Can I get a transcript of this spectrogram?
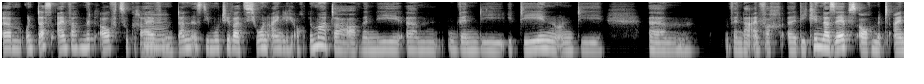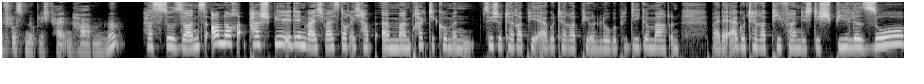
Ähm, und das einfach mit aufzugreifen. Mhm. dann ist die Motivation eigentlich auch immer da, wenn die, ähm, wenn die Ideen und die, ähm, wenn da einfach äh, die Kinder selbst auch mit Einflussmöglichkeiten haben. Ne? Hast du sonst auch noch ein paar Spielideen? Weil ich weiß noch, ich habe ähm, mein Praktikum in Psychotherapie, Ergotherapie und Logopädie gemacht und bei der Ergotherapie fand ich die Spiele so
